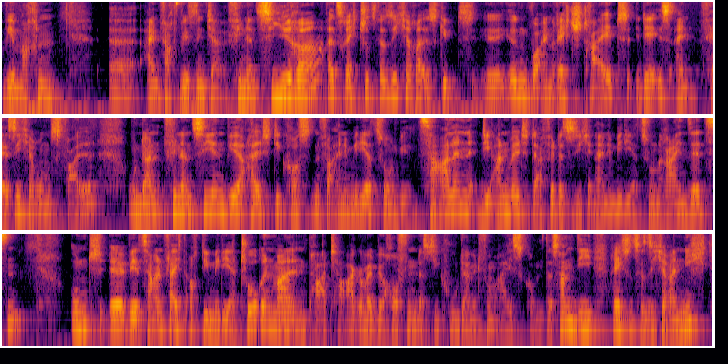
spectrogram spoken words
wir machen äh, einfach, wir sind ja Finanzierer als Rechtsschutzversicherer. Es gibt äh, irgendwo einen Rechtsstreit, der ist ein Versicherungsfall und dann finanzieren wir halt die Kosten für eine Mediation. Wir zahlen die Anwälte dafür, dass sie sich in eine Mediation reinsetzen und äh, wir zahlen vielleicht auch die Mediatorin mal ein paar Tage, weil wir hoffen, dass die Kuh damit vom Eis kommt. Das haben die Rechtsschutzversicherer nicht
